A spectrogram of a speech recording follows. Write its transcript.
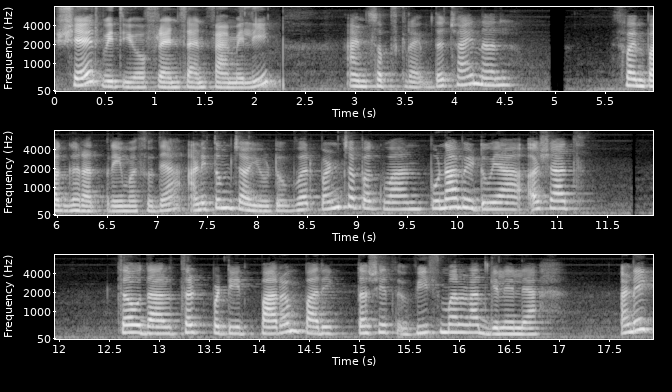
share with your friends and family and subscribe the channel. स्वयंपाकघरात प्रेम असू द्या आणि तुमच्या यूट्यूबवर पंचपक्वान पुन्हा भेटूया अशाच चवदार चटपटीत पारंपरिक तसेच विस्मरणात गेलेल्या अनेक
